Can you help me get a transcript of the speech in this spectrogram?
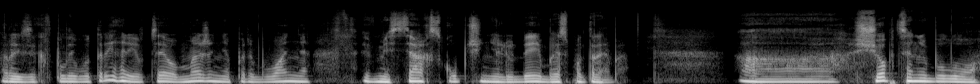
ризик впливу тригерів, це обмеження перебування в місцях скупчення людей без потреби. Що б це не було,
